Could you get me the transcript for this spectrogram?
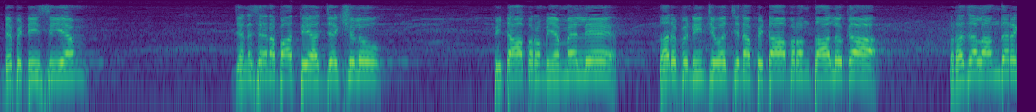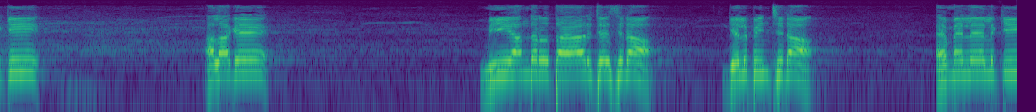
డిప్యూటీ సీఎం జనసేన పార్టీ అధ్యక్షులు పిఠాపురం ఎమ్మెల్యే తరపు నుంచి వచ్చిన పిఠాపురం తాలూకా ప్రజలందరికీ అలాగే మీ అందరూ తయారు చేసిన గెలిపించిన ఎమ్మెల్యేలకి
